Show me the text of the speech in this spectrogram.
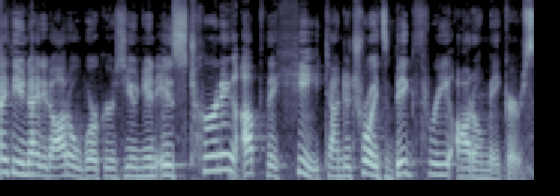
The United Auto Workers Union is turning up the heat on Detroit's big three automakers.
